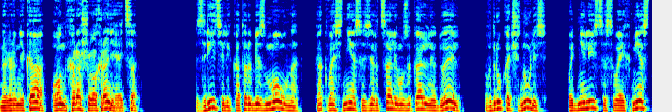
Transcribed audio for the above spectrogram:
Наверняка он хорошо охраняется. Зрители, которые безмолвно, как во сне, созерцали музыкальную дуэль, вдруг очнулись, поднялись со своих мест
